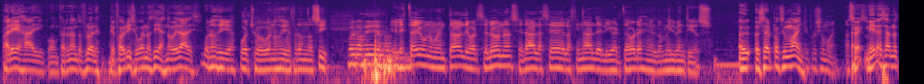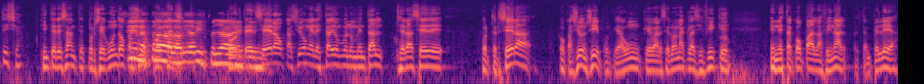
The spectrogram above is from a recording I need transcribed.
Pareja y con Fernando Flores. Eh, Fabricio, buenos días, novedades. Buenos días, Pocho. Buenos días, Fernando. Sí. Buenos días, Fabricio. El Estadio Monumental de Barcelona será la sede de la final de Libertadores en el 2022. Eh, O sea, el próximo año. El próximo año. A Así ver, es. mira esa noticia. Qué interesante. Por segunda Sí, ocasión. la estaba- por la había visto ya, Por que- tercera ocasión, el Estadio Monumental será sede. Por tercera ocasión, sí, porque aunque Barcelona clasifique en esta Copa a la final, está en pelea,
